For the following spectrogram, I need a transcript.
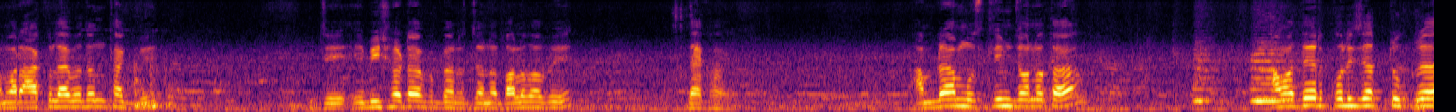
আমার আকুল আবেদন থাকবে যে এই বিষয়টা যেন ভালোভাবে দেখা হয়। আমরা মুসলিম জনতা, আমাদের কলিজার টুকরা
